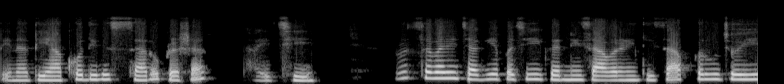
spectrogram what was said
તેનાથી આખો દિવસ સારો પ્રસાર થાય છે. રોજ સવારે જાગ્યા પછી ઘરની સાવરણીથી સાફ કરવું જોઈએ.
